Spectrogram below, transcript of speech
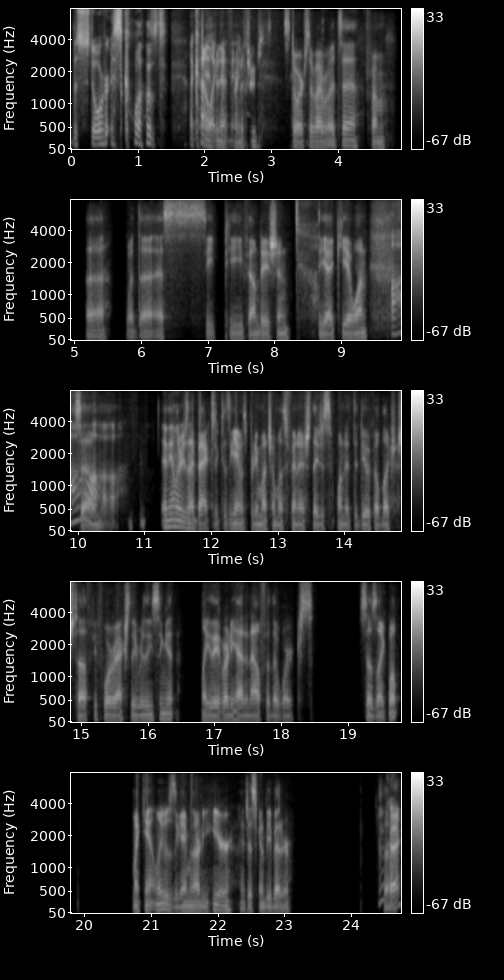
The store is closed. I kind of like Infinite that name. Store Survival. It's uh, from uh, what the SCP Foundation, the IKEA one. Ah, And the only reason I backed it because the game was pretty much almost finished. They just wanted to do a couple extra stuff before actually releasing it. Like they've already had an alpha that works. So I was like, well, I can't lose. The game is already here. It's just going to be better. So, okay.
